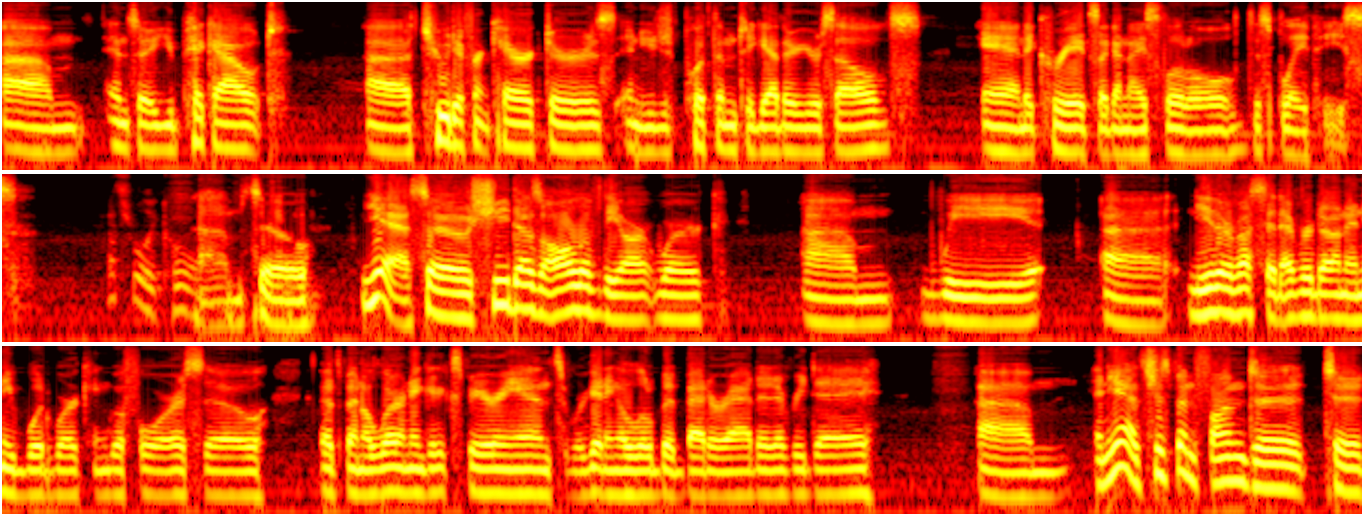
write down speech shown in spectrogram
Um, and so you pick out uh, two different characters and you just put them together yourselves, and it creates like a nice little display piece. That's really cool. Um, so yeah, so she does all of the artwork. Um, we uh, neither of us had ever done any woodworking before, so that's been a learning experience. We're getting a little bit better at it every day. Um, and yeah, it's just been fun to to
